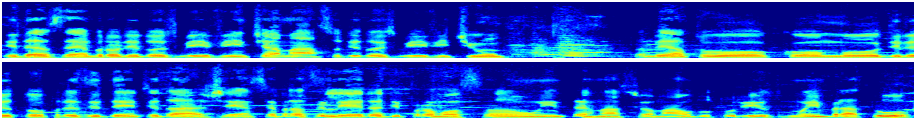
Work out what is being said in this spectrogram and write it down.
de dezembro de 2020 a março de 2021. Também atuou como diretor-presidente da Agência Brasileira de Promoção Internacional do Turismo, Embratur,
